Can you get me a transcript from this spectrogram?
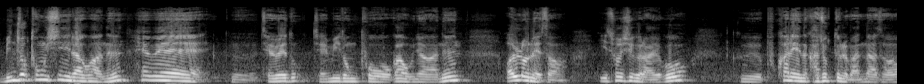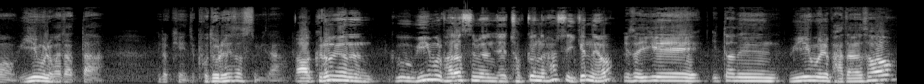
민족통신이라고 하는 해외 그 재외동 재미동포가 운영하는 언론에서 이 소식을 알고 그 북한에 있는 가족들을 만나서 위임을 받았다 이렇게 이제 보도를 했었습니다. 아 그러면은 그 위임을 받았으면 이제 접견을 할 수 있겠네요. 그래서 이게 일단은 위임을 받아서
